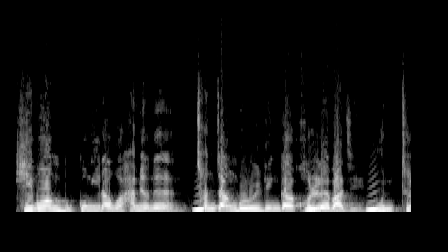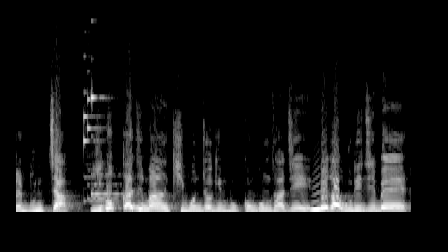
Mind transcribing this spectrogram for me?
기본 목공이라고 하면은 천장 몰딩과 걸레바지, 문틀, 문짝. 이것까지만 기본적인 목공 공사지 내가 우리 집에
